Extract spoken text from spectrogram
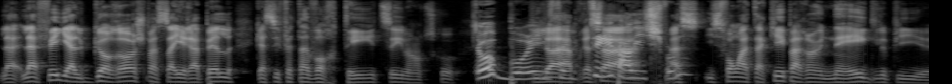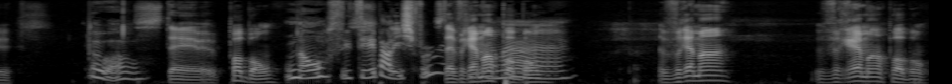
la, la fille, elle le goroche parce que ça lui rappelle qu'elle s'est fait avorter, tu sais, en tout cas. Oh boy, Puis là, c'est après tiré ça, par les cheveux. elle- ils se font attaquer par un aigle, puis euh, Oh wow. c'était pas bon. Non, c'est tiré par les cheveux. C'était hein, vraiment pas vraiment, Vraiment, vraiment pas bon.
